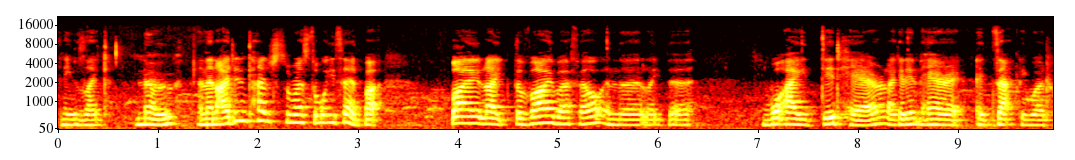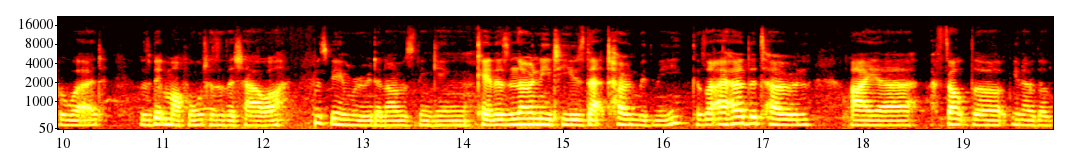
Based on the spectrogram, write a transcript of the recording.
and he was like no. And then i didn't catch the rest of what he said but by like the vibe i felt and the like the what i did hear like i didn't hear it exactly word for word. It was a bit muffled because of the shower was being rude and I was thinking, okay, there's no need to use that tone with me because I heard the tone, I, uh, I felt the, you know, the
